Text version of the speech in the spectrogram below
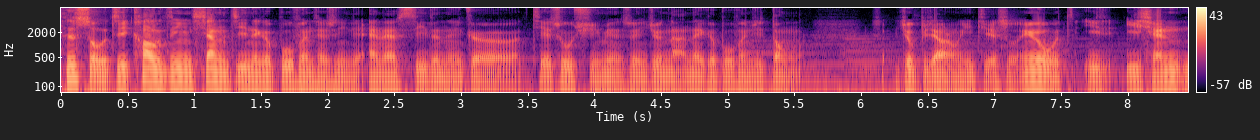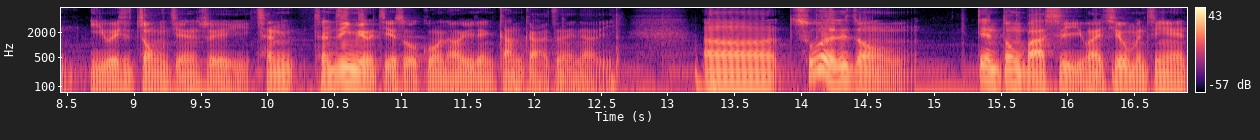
是手机靠近相机那个部分才是你的 NFC 的那个接触曲面，所以你就拿那个部分去动。就比较容易解锁，因为我以以前以为是中间，所以曾曾经没有解锁过，然后有点尴尬站在那里。呃，除了这种电动巴士以外，其实我们今天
